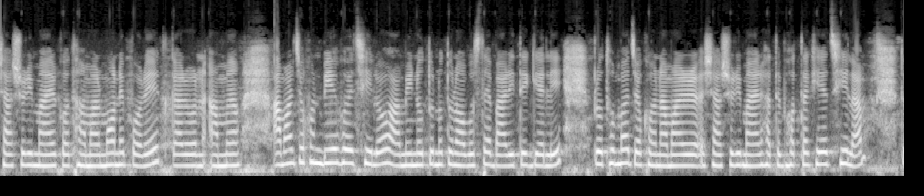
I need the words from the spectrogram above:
শাশুড়ি মায়ের কথা আমার মনে পড়ে। কারণ আমার আমার যখন বিয়ে হয়েছিল, আমি নতুন নতুন অবস্থায় বাড়িতে গেলে প্রথমবার যখন আমার শাশুড়ি মায়ের হাতে ভর্তা খেয়েছিলাম, তো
